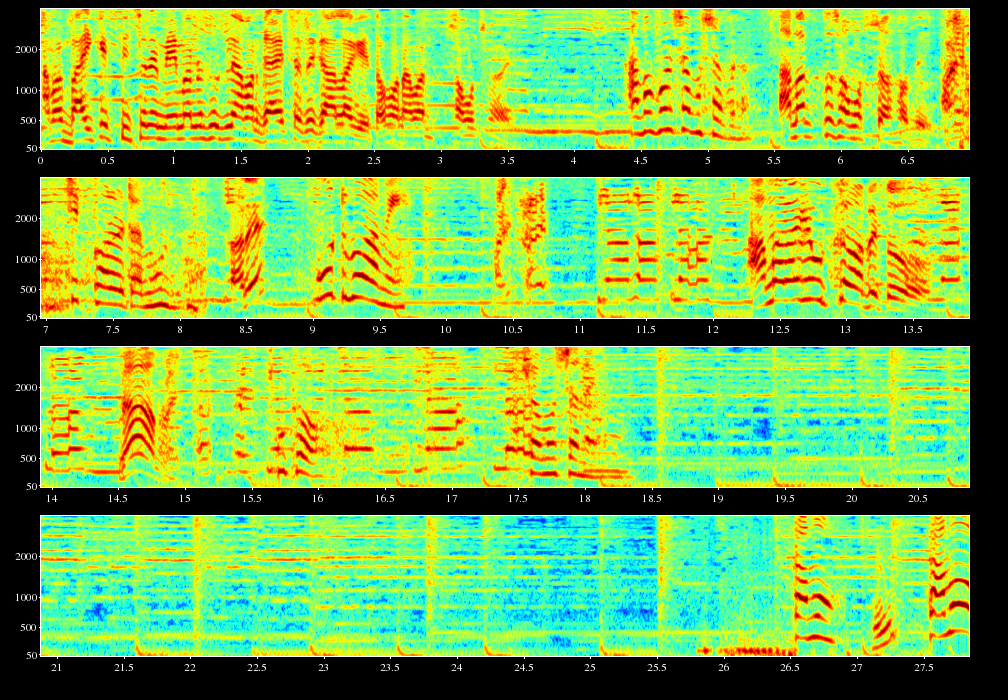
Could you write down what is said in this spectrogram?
আমার বাইকের পিছনে মেয়ে মানুষ উঠলে আমার গায়ের সাথে গা লাগে তখন আমার সমস্যা হয়। আমার কোনো সমস্যা হবে না। আমার তো সমস্যা হবে। ঠিক করো এটা উঠবো। আরে? উঠবো আমি। আমার আগে উঠতে হবে তো। নাম? উঠো। সমস্যা নাই। থামো। থামো।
